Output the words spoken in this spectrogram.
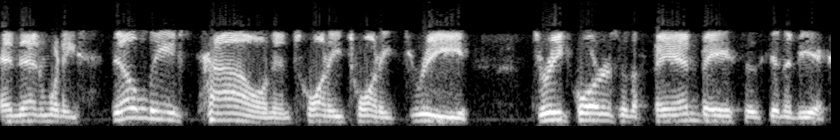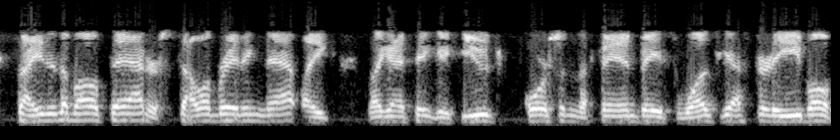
and then when he still leaves town in 2023, three quarters of the fan base is going to be excited about that or celebrating that, like like I think a huge portion of the fan base was yesterday. Ebo,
